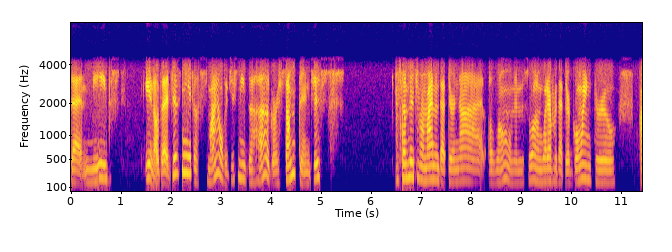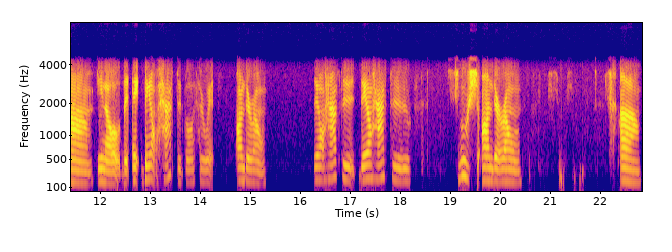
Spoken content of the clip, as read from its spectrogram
that needs, you know, that just needs a smile or just needs a hug or something. Just something to remind them that they're not alone in this world and whatever that they're going through um, you know, that they they don't have to go through it on their own. They don't have to they don't have to swoosh on their own. Um,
